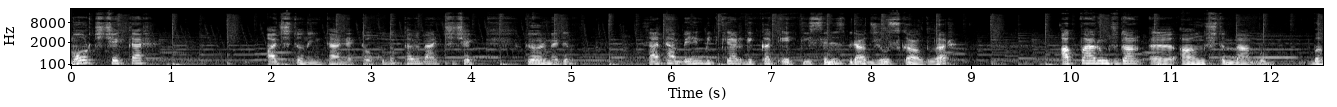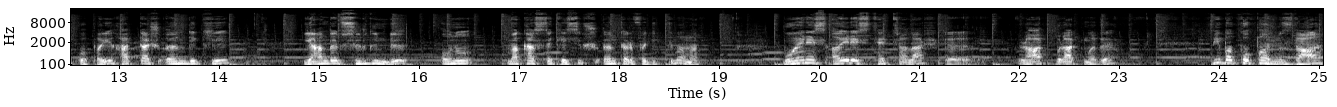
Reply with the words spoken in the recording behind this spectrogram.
Mor çiçekler açtığını internette okudum. Tabii ben çiçek görmedim. Zaten benim bitkiler dikkat ettiyseniz biraz cılız kaldılar. Akvaryumcudan e, almıştım ben bu bakopayı. Hatta şu öndeki yanda sürgündü. Onu makasla kesip şu ön tarafa diktim ama Buenos Aires tetralar e, rahat bırakmadı. Bir bakopamız daha.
